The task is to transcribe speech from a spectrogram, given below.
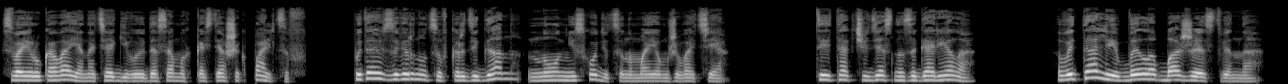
Свои рукава я натягиваю до самых костяшек пальцев. Пытаюсь завернуться в кардиган, но он не сходится на моем животе. Ты так чудесно загорела. В Италии было божественно.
